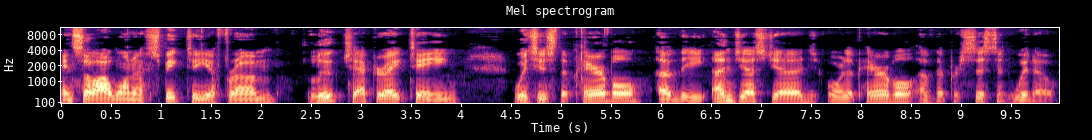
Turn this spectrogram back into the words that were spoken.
And so I want to speak to you from Luke chapter 18, which is the parable of the unjust judge or the parable of the persistent widow.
